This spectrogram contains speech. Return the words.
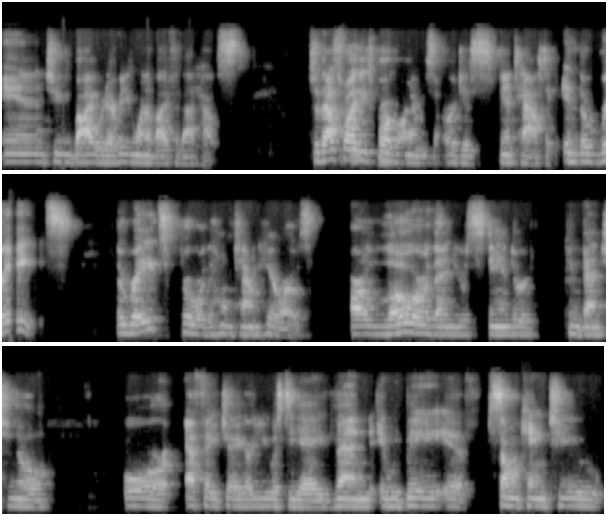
and to buy whatever you want to buy for that house. So that's why these programs are just fantastic. And the rates, the rates for the hometown heroes are lower than your standard conventional or FHA or USDA than it would be if someone came to you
